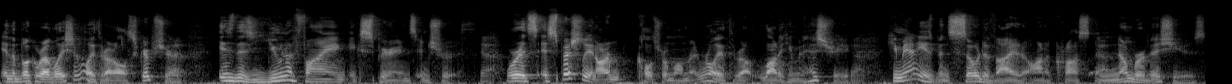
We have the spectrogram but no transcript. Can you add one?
in the Book of Revelation, really throughout all Scripture. Yeah is this unifying experience in truth. Yeah. Where it's, especially in our cultural moment, and really throughout a lot of human history, yeah. humanity has been so divided on across yeah. a number of issues.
